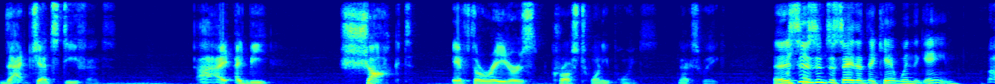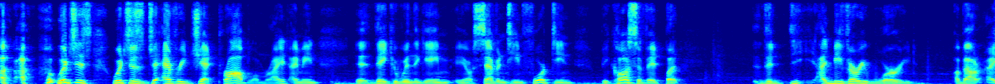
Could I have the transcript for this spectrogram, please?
that Jets defense. I- I'd be shocked if the Raiders cross 20 points next week. Now, this isn't to say that they can't win the game. which is which is every Jet problem, right? I mean, they could win the game, you know, 17-14 because of it, but the, the I'd be very worried about a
